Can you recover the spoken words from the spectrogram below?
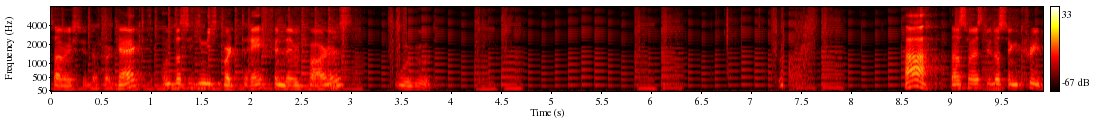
Jetzt habe ich es wieder vergeigt. Und dass ich ihn nicht mal treffe in dem Fall ist. Urgut. Ha, das war jetzt wieder so ein Crit.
